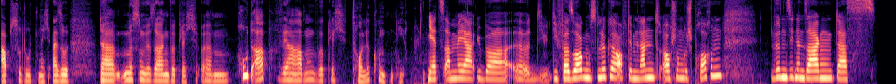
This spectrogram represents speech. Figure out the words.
Absolut nicht. Also da müssen wir sagen, wirklich ähm, Hut ab. Wir haben wirklich tolle Kunden hier. Jetzt haben wir ja über äh, die, die Versorgungslücke auf dem Land auch schon gesprochen. Würden Sie denn sagen, dass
